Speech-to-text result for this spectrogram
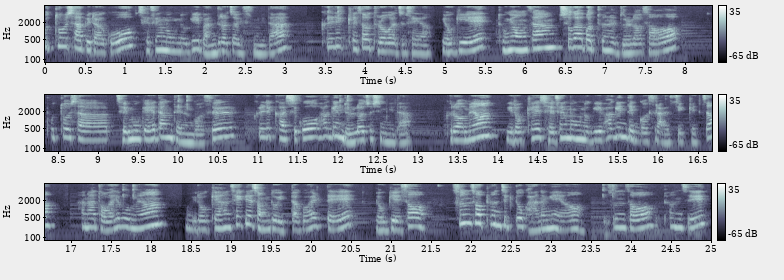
포토샵이라고 재생 목록이 만들어져 있습니다. 클릭해서 들어가 주세요. 여기에 동영상 추가 버튼을 눌러서 포토샵 제목에 해당되는 것을 클릭하시고 확인 눌러주십니다. 그러면 이렇게 재생 목록이 확인된 것을 알 수 있겠죠? 하나 더 해보면 뭐 이렇게 한 3개 정도 있다고 할 때 여기에서 순서 편집도 가능해요. 순서 편집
